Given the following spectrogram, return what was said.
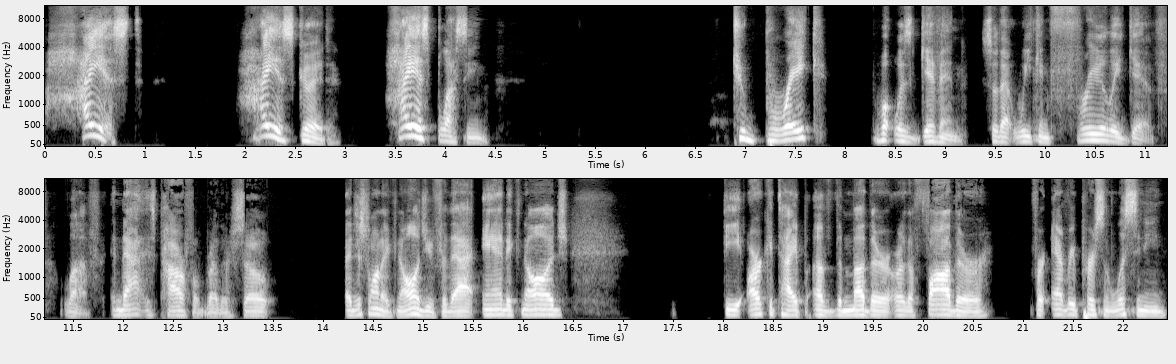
highest highest good highest blessing to break what was given so that we can freely give love. And that is powerful brother. So i just want to acknowledge you for that and acknowledge the archetype of the mother or the father for every person listening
